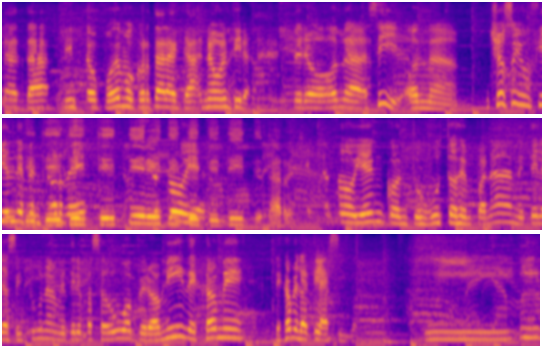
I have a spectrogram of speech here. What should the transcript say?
Ya está, listo, podemos cortar acá. No, mentira. Pero onda, sí, onda. Yo soy un fiel defensor de. Todo bien. Con tus gustos de empanada, metele aceituna, metele pasa de uva, pero a mí déjame, déjame la clásica. Y, y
